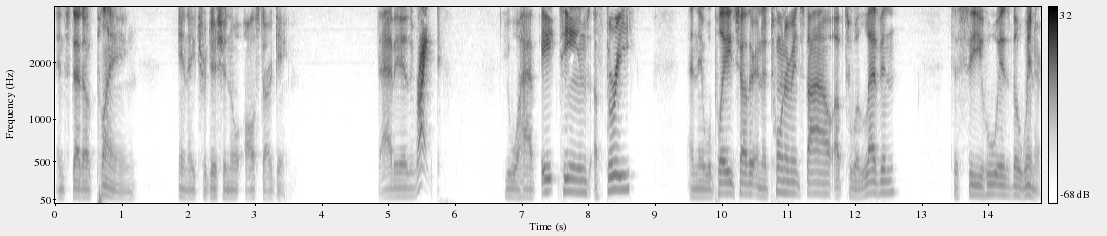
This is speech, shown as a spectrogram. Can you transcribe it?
instead of playing in a traditional All Star game. That is right. You will have eight teams of three, and they will play each other in a tournament style up to 11 to see who is the winner.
